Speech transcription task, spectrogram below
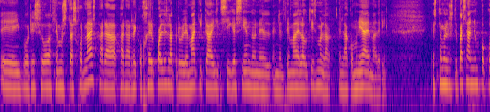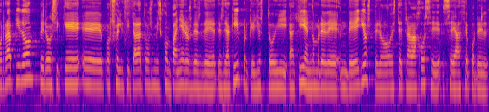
eh, y por eso hacemos estas jornadas para, recoger cuál es la problemática y sigue siendo en el, tema del autismo en la Comunidad de Madrid. Esto me lo estoy pasando un poco rápido, pero sí que eh, por felicitar a todos mis compañeros desde, desde aquí, porque yo estoy aquí en nombre de, ellos, pero este trabajo se, hace por el,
